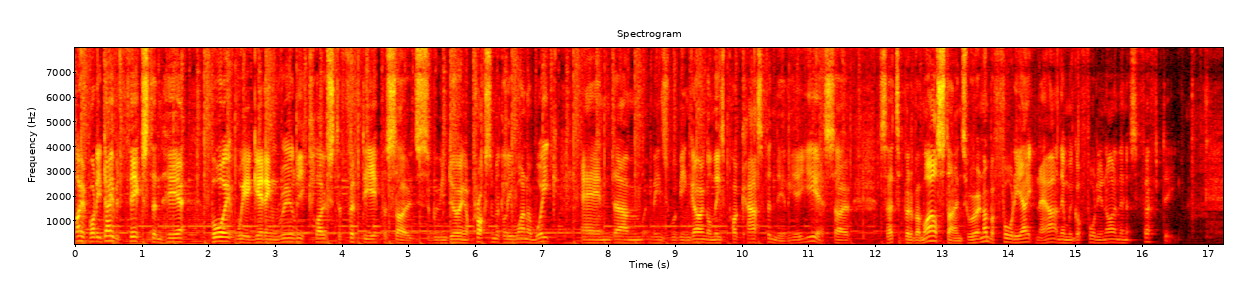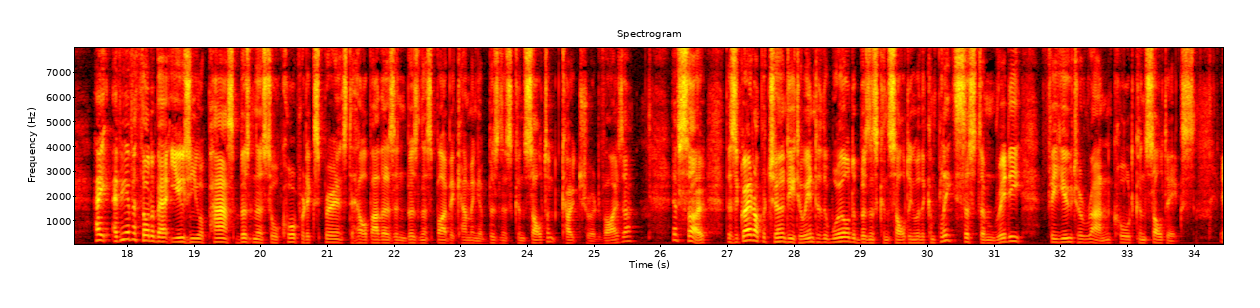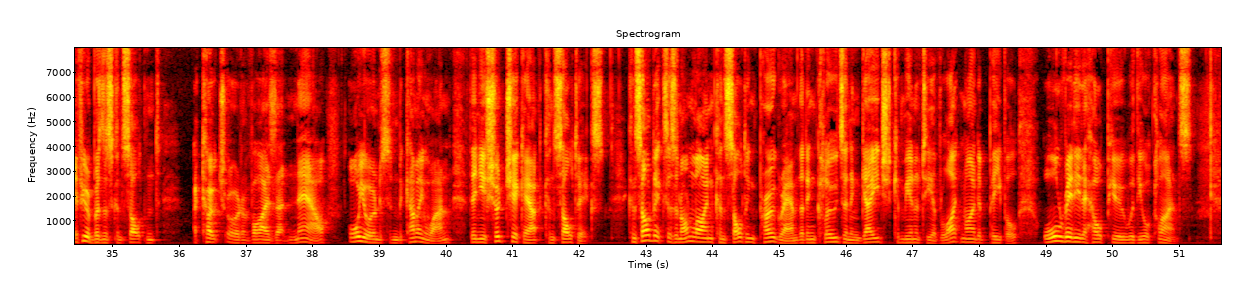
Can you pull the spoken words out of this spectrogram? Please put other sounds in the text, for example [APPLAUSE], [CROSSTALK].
Hi everybody, David Thexton here. Boy, we're getting really close to 50 episodes. We've been doing approximately one a week, and um, it means we've been going on these podcasts for nearly a year. So, so that's a bit of a milestone. So we're at number 48 now, and then we've got 49, then it's 50. Hey, have you ever thought about using your past business or corporate experience to help others in business by becoming a business consultant, coach, or advisor? If so, there's a great opportunity to enter the world of business consulting with a complete system ready for you to run called ConsultX. If you're a business consultant, a coach, or an advisor now, or you're interested in becoming one, then you should check out ConsultX. ConsultX is an online consulting program that includes an engaged community of like minded people all ready to help you with your clients.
